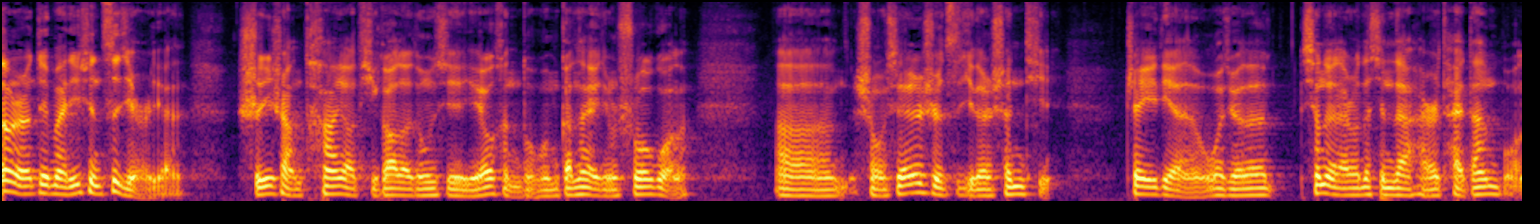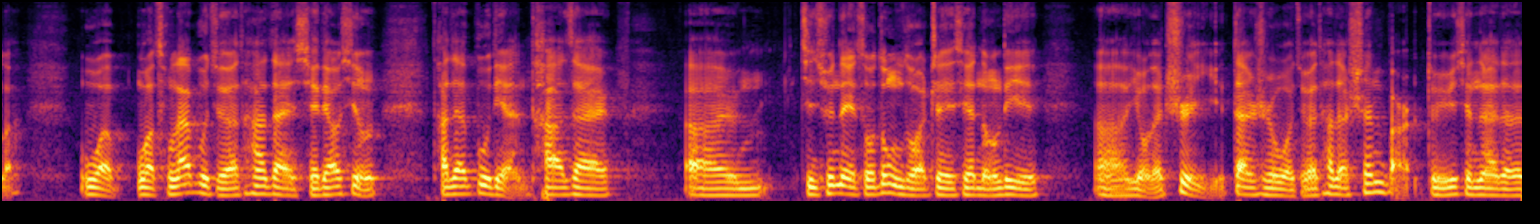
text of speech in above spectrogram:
当然，对麦迪逊自己而言，实际上他要提高的东西也有很多。我们刚才已经说过了，呃，首先是自己的身体，这一点我觉得相对来说他现在还是太单薄了。我我从来不觉得他在协调性，他在布点，他在呃禁区内做动作这些能力。呃，有的质疑，但是我觉得他的身板对于现在的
